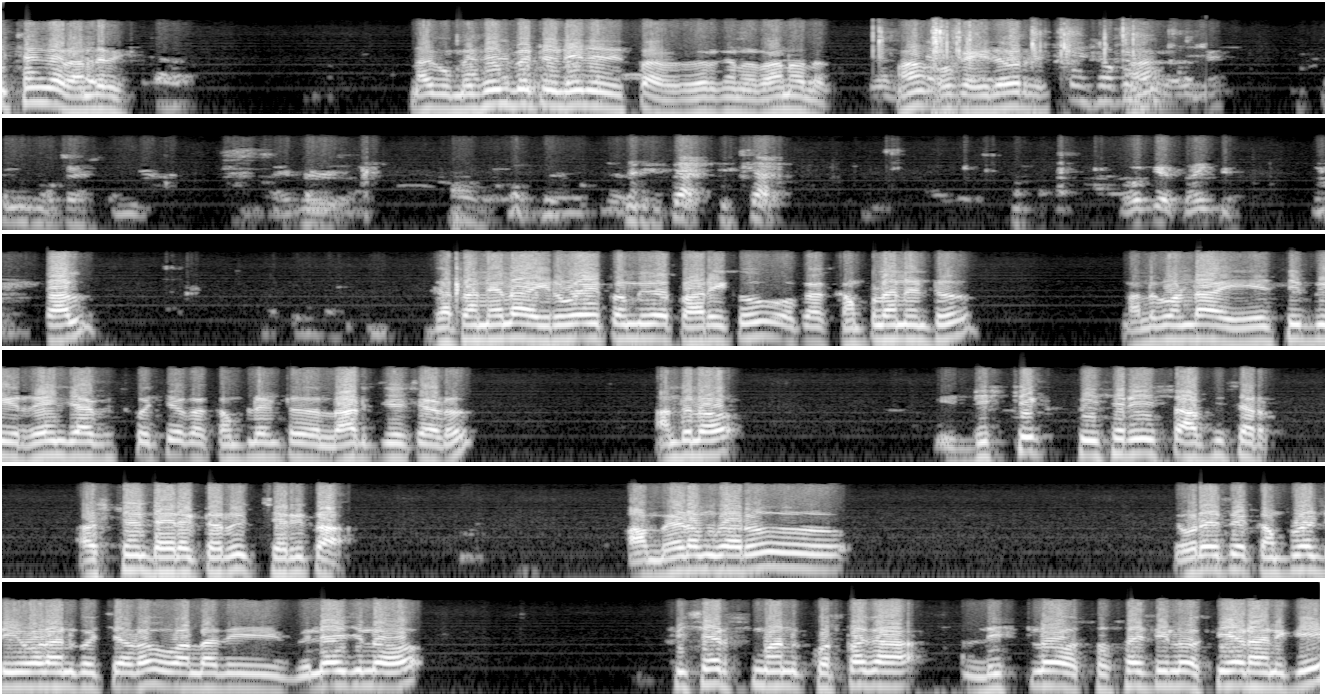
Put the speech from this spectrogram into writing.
ఇచ్చాం కదా అందరికి. నాకు మెసేజ్ పెట్టండి నేను ఇస్తా ఎవరికైనా రాని వాళ్ళకి ఓకే ఇది ఎవరి గత నెల ఇరవై తొమ్మిదో తారీఖు ఒక కంప్లైంట్ నల్గొండ ఏసీబీ రేంజ్ ఆఫీస్కి వచ్చి ఒక కంప్లైంట్ లాడ్జ్ చేశాడు. అందులో district fisheries officer assistant director Charitha. ఆ మేడం గారు ఎవరైతే కంప్లైంట్ ఇవ్వడానికి వచ్చాడో వాళ్ళది విలేజ్లో ఫిషర్స్ మన్ కొత్తగా లిస్ట్లో సొసైటీలో తీయడానికి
